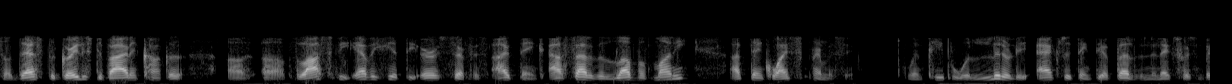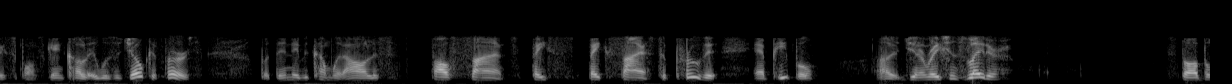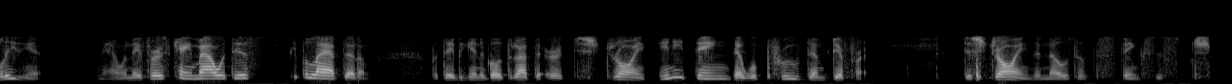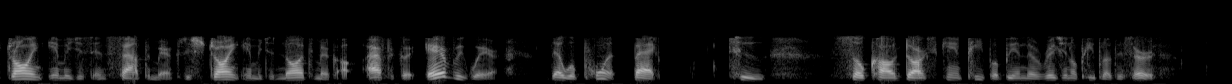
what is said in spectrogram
So that's the greatest divide and conquer uh, uh, philosophy ever hit the earth's surface. I think outside of the love of money, I think white supremacy when people would literally actually think they're better than the next person based upon skin color. It was a joke at first, but then they become with all this false science, fake, fake science to prove it, and people uh, generations later start believing it. Now, when they first came out with this, people laughed at them, but they began to go throughout the earth destroying anything that will prove them different destroying the nose of the Sphinx, destroying images in South America, destroying images in North America, Africa, everywhere that will point back to so-called dark-skinned people being the original people of this earth.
